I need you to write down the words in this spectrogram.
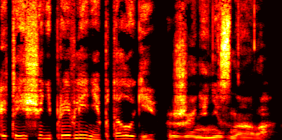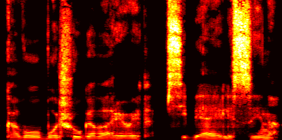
Это еще не проявление патологии. Женя не знала, кого больше уговаривает, себя или сына.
